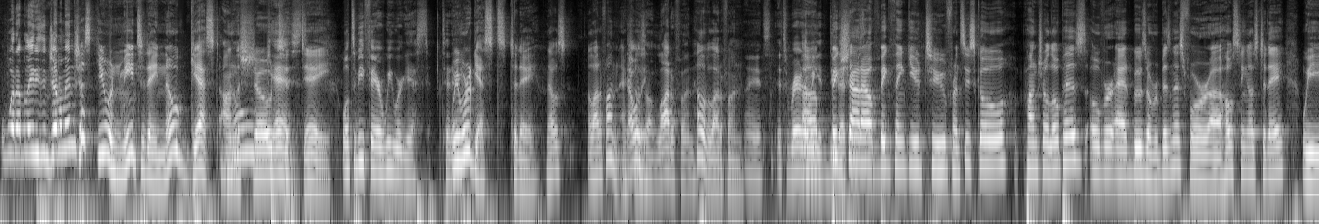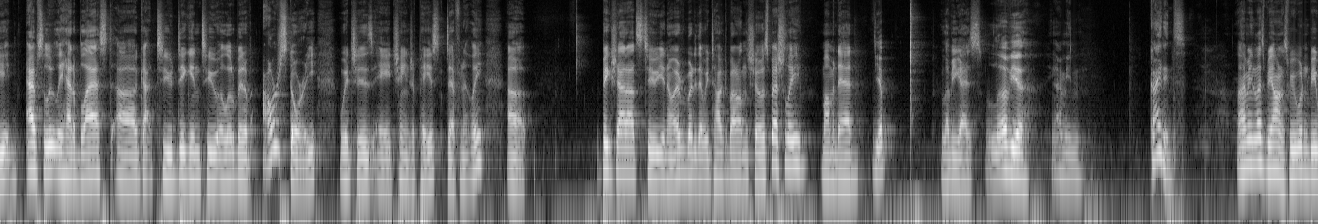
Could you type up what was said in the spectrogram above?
What up, ladies and gentlemen? Just you and me today. No guest on the No show guest. today. well, to be fair, we were guests today. We were guests today. That was a lot of fun. Actually, That was a lot of fun. hell of a lot of fun. I mean, It's it's rare that we Uh, get to do big that sort shout of out, stuff. big thank you to Francisco Pancho Lopez over at Booze Over Business for uh, hosting us today. We absolutely had a blast. Uh, got to dig into a little bit of our story, which is a change of pace, definitely. Uh, big shout outs to you know everybody that we talked about on the show, especially mom and dad. Yep, Love you guys. love you. I mean, guidance. I mean, let's be honest. We wouldn't be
